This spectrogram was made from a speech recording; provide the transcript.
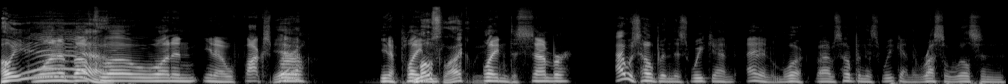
Oh yeah, one in Buffalo, one in you know Foxborough. Yeah. You know, played most in, likely played in December. I was hoping this weekend. I didn't look, but I was hoping this weekend the Russell Wilson,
